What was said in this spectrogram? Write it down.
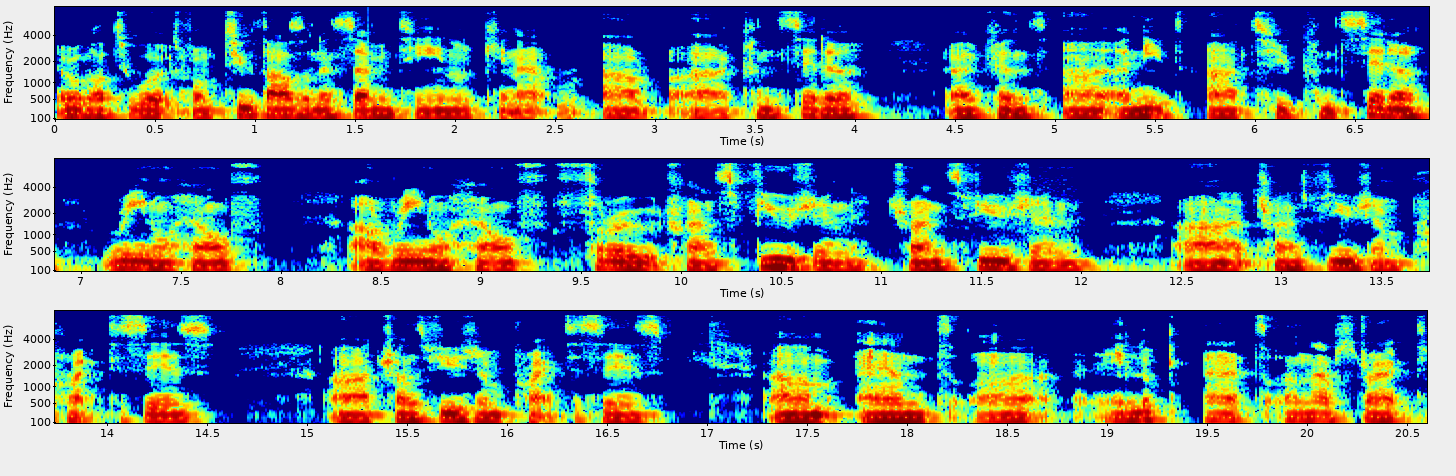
in regard to works from 2017, looking at uh, uh, consider uh, cons- uh, a need uh, to consider renal health, uh, renal health through transfusion, transfusion, transfusion practices, transfusion practices, um, and a look at an abstract,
